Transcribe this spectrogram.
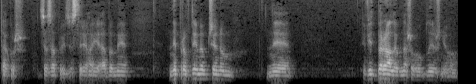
Також ця заповідь застерігає, аби ми неправдивим чином не відбирали в нашого ближнього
